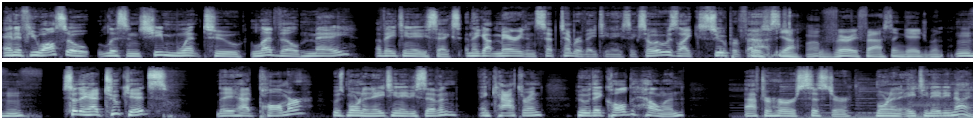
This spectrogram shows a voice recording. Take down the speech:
And if you also listen, she went to Leadville May of 1886 and they got married in September of 1886. So it was like super It was- fast. yeah, very fast engagement. hmm So they had two kids. They had Palmer, who was born in 1887, and Catherine, who they called Helen after her sister, born in 1889.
